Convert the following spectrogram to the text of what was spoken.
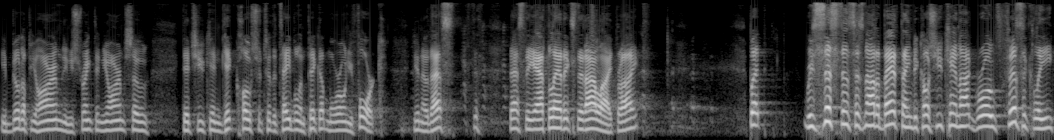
You build up your arm and you strengthen your arm. So that you can get closer to the table and pick up more on your fork. You know, that's that's the athletics that I like, right? But resistance is not a bad thing because you cannot grow physically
